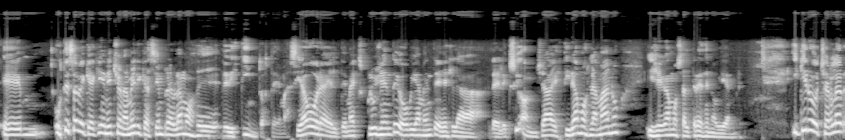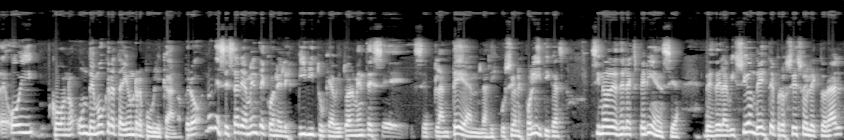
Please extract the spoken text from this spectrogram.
Eh, usted sabe que aquí en Hecho en América siempre hablamos de, de, distintos temas y ahora el tema excluyente obviamente es la, la elección. Ya estiramos la mano y llegamos al 3 de noviembre. Y quiero charlar hoy con un demócrata y un republicano, pero no necesariamente con el espíritu que habitualmente se, se plantean las discusiones políticas, sino desde la experiencia, desde la visión de este proceso electoral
